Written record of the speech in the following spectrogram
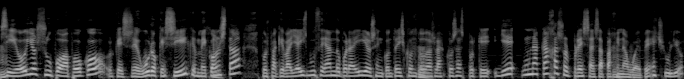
Si hoy os supo a poco, que seguro que sí, que me consta, pues para que vayáis buceando por ahí os encontréis con todas las cosas, porque una caja sorpresa esa página web, ¿eh, Julio?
